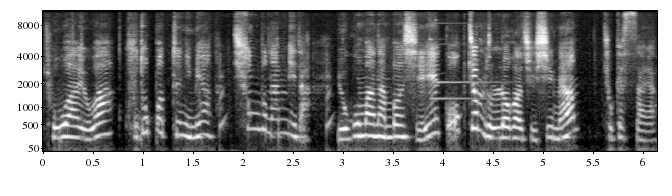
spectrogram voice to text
좋아요와 구독 버튼이면 충분합니다. 요거만 한 번씩 꼭 좀 눌러가 주시면 좋겠어요.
